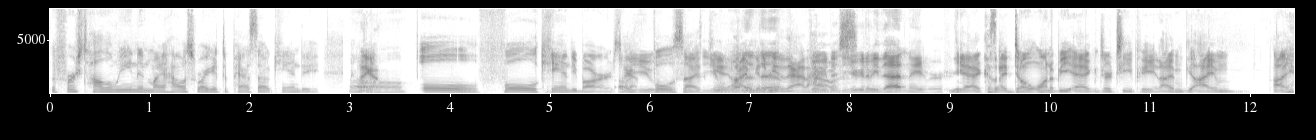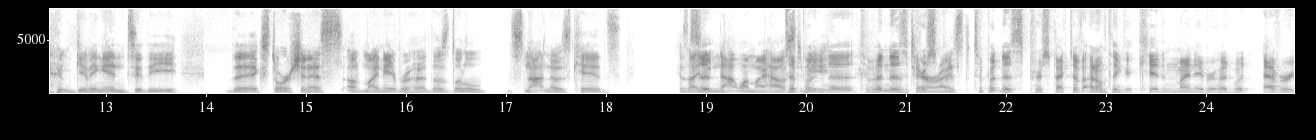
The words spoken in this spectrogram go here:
the first Halloween in my house where I get to pass out candy. And I got full full candy bars. Oh, I got you- full size candy. I'm gonna be them. that you're Gonna, house. you're gonna be that neighbor. Yeah, because I don't want to be egged or TP'd. I'm I'm I am giving in to the the extortionists of my neighborhood, those little snot nosed kids. Because I do not want my house to to, put be. into to put into terrorized. to put into this perspective, I don't think a kid in my neighborhood would ever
